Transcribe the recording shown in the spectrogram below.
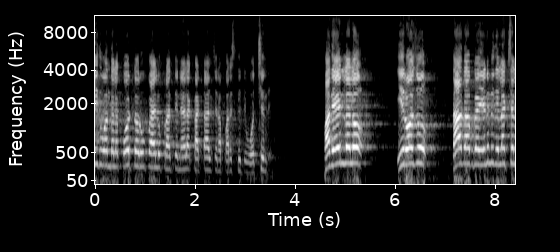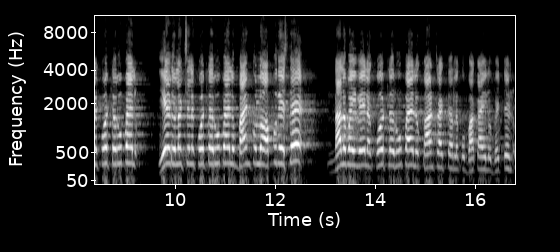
ఐదు వందల కోట్ల రూపాయలు ప్రతి నెల కట్టాల్సిన పరిస్థితి వచ్చింది. పదేళ్ళలో ఈరోజు దాదాపుగా ఎనిమిది లక్షల కోట్ల రూపాయలు ఏడు లక్షల కోట్ల రూపాయలు బ్యాంకుల్లో అప్పు తెస్తే నలభై వేల కోట్ల రూపాయలు కాంట్రాక్టర్లకు బకాయిలు పెట్టిండు.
